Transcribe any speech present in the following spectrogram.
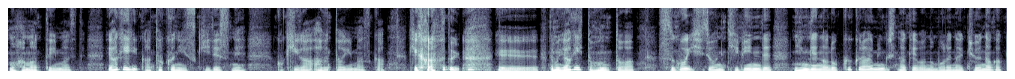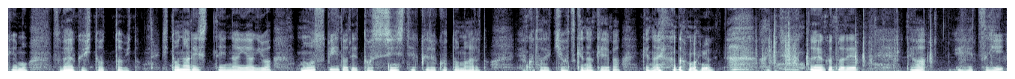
もうハマっていましてヤギが特に好きですね。こう気が合うと言いますか。気が合うという、えー、でもヤギって本当はすごい非常に機敏で人間がロッククライミングしなければ登れない急な崖も素早くひとっ飛びと人慣れしていないヤギは猛スピードで突進してくることもあるということで気をつけなければいけないなと思います。はい、ということででは、えー、次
